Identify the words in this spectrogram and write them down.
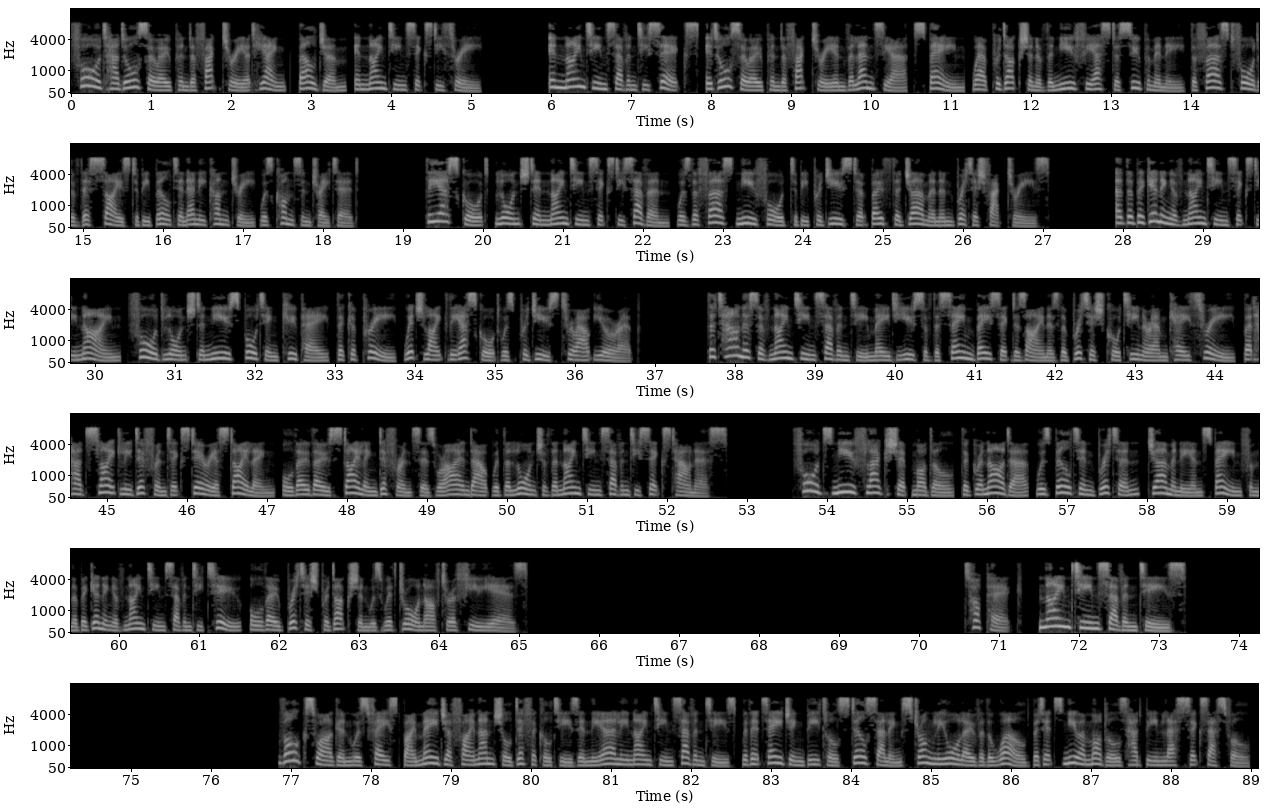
Ford had also opened a factory at Genk, Belgium, in 1963. In 1976, it also opened a factory in Valencia, Spain, where production of the new Fiesta Supermini the first Ford of this size to be built in any country was concentrated. The Escort, launched in 1967, was the first new Ford to be produced at both the German and British factories. At the beginning of 1969, Ford launched a new sporting coupe, the Capri, which like the Escort was produced throughout Europe. The Taunus of 1970 made use of the same basic design as the British Cortina Mk3, but had slightly different exterior styling, although those styling differences were ironed out with the launch of the 1976 Taunus. Ford's new flagship model, the Granada, was built in Britain, Germany and Spain from the beginning of 1972, although British production was withdrawn after a few years. Topic 1970s Volkswagen was faced by major financial difficulties in the early 1970s, with its aging Beetle still selling strongly all over the world but its newer models had been less successful.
